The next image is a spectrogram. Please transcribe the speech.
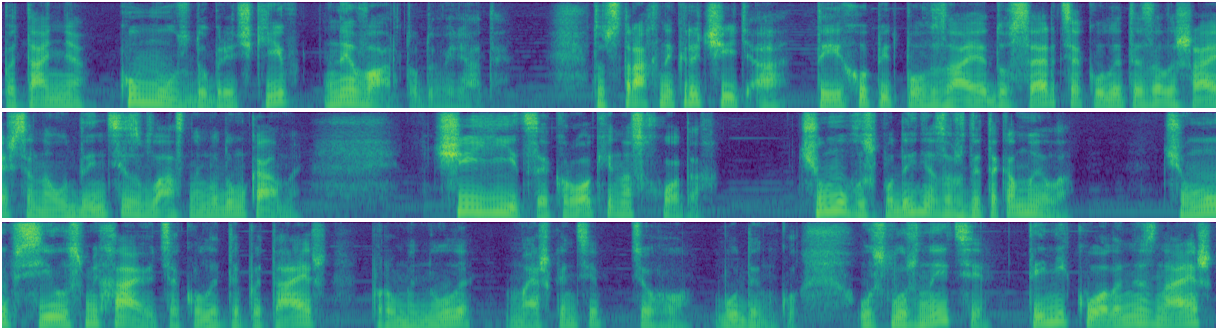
питання, кому з добрячків не варто довіряти. Тут страх не кричить, а тихо підповзає до серця, коли ти залишаєшся наодинці з власними думками. Чиї це кроки на сходах? Чому господиня завжди така мила? Чому всі усміхаються, коли ти питаєш про минуле мешканців цього будинку? У служниці ти ніколи не знаєш,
